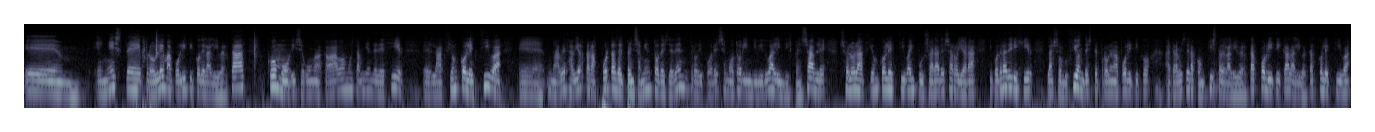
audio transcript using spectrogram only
en este problema político de la libertad, como, y según acabábamos también de decir, la acción colectiva eh, una vez abiertas las puertas del pensamiento desde dentro y por ese motor individual indispensable, solo la acción colectiva impulsará, desarrollará y podrá dirigir la solución de este problema político a través de la conquista de la libertad política, la libertad colectiva,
